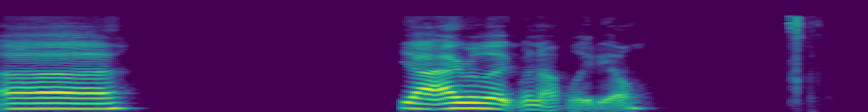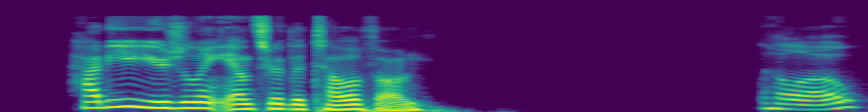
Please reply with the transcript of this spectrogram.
Uh, yeah, I really like Monopoly Deal. How do you usually answer the telephone? Hello?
